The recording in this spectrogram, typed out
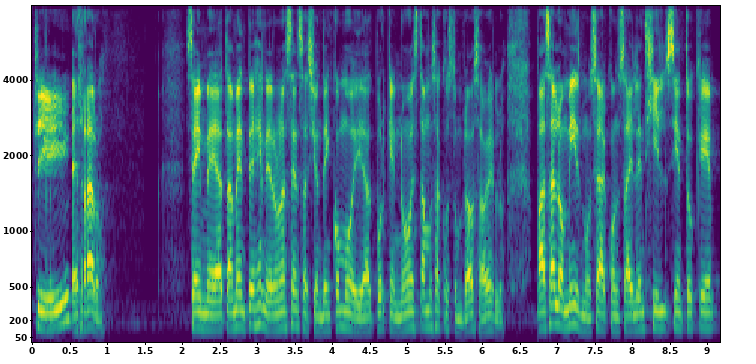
Sí. Es raro. O sea, inmediatamente genera una sensación de incomodidad porque no estamos acostumbrados a verlo. Pasa lo mismo, o sea, con Silent Hill siento que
